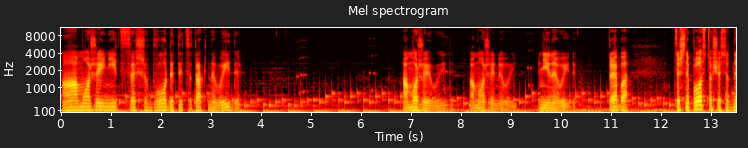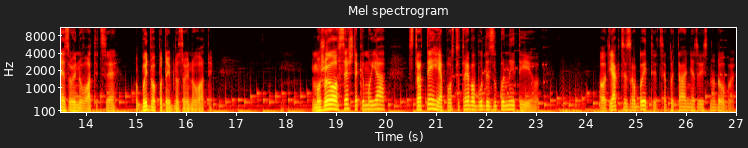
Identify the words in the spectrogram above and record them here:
А, може і ні, це ж обводити, це так не вийде. А може і вийде. А може і не вийде. Ні, не вийде. Треба. Це ж не просто щось одне зруйнувати, це обидва потрібно зруйнувати. Можливо, все ж таки моя стратегія, просто треба буде зупинити його. От як це зробити? Це питання, звісно, добре.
